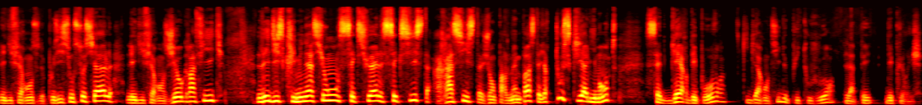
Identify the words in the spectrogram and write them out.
les différences de position sociale, les différences géographiques, les discriminations sexuelles, sexistes, racistes, j'en parle même pas, c'est-à-dire tout ce qui alimente cette guerre des pauvres, qui garantit depuis toujours la paix des plus riches.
